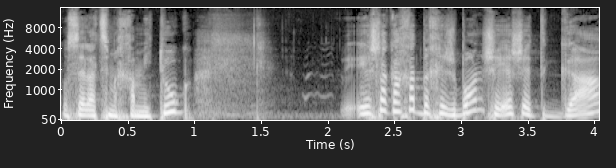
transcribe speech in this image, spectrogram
עושה לעצמך מיתוג. יש לקחת בחשבון שיש אתגר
